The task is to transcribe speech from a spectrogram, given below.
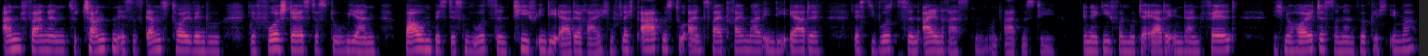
anfangen zu chanten, ist es ganz toll, wenn du dir vorstellst, dass du wie ein Baum bist, dessen Wurzeln tief in die Erde reichen. Vielleicht atmest du ein, zwei, dreimal in die Erde, lässt die Wurzeln einrasten und atmest die Energie von Mutter Erde in dein Feld. Nicht nur heute, sondern wirklich immer.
